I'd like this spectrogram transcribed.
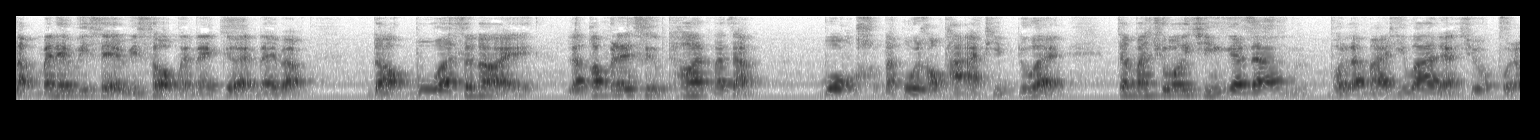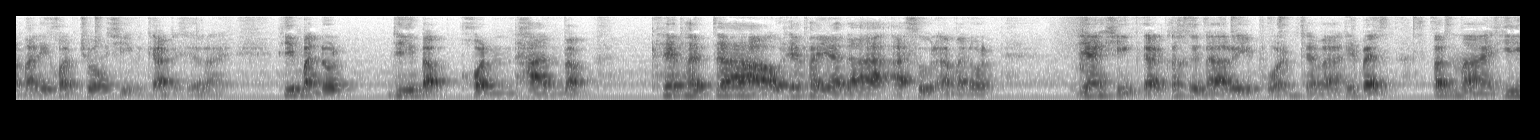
แบบไม่ได้วิเศษวิโสเหมือนในเกิดในแบบดอกบัวซะหน่อย แล้วก็ไม่ได้สืบทอดมาจากวงตระกูลของพระอาทิตย์ด้วย จะมาช่วงชิงกันดัง ผลไม้ที่ว่าเนี่ยช่วงผลไม้ที่คนช่วงชิงกันคืออะไร ที่มนุษย์ที่แบบคนทานแบบเทพเจ้า เทพยดาอสูรอมนุษย์แย่งชิงกันก็คือนารีผลใช่ไหมที่เป็นต้นไม้ที่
